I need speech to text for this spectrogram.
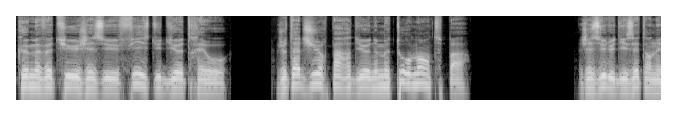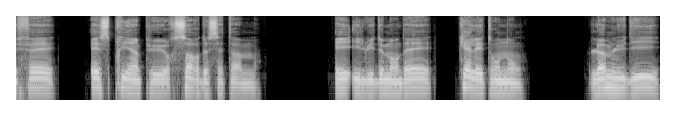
que me veux-tu, Jésus, fils du Dieu Très-Haut? Je t'adjure par Dieu, ne me tourmente pas. Jésus lui disait en effet, Esprit impur, sors de cet homme. Et il lui demandait, Quel est ton nom? L'homme lui dit,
